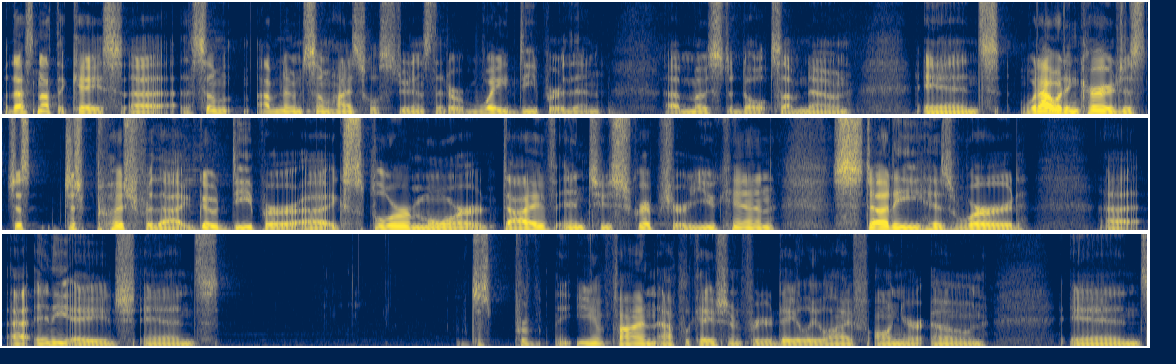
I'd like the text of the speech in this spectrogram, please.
but that's not the case. Uh, some I've known some high school students that are way deeper than uh, most adults I've known. And what I would encourage is just just push for that. Go deeper, uh, explore more, dive into Scripture. You can study His Word uh, at any age, and just prov- you can find application for your daily life on your own. And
